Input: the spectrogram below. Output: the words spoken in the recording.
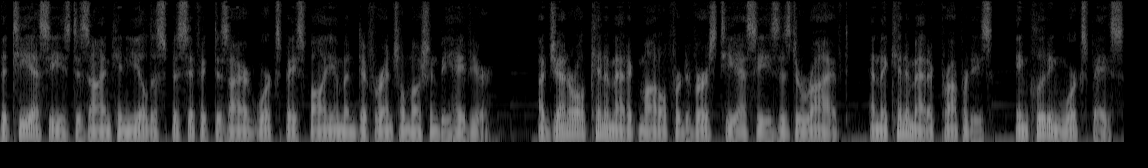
the TSE's design can yield a specific desired workspace volume and differential motion behavior. A general kinematic model for diverse TSEs is derived, and the kinematic properties, including workspace,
